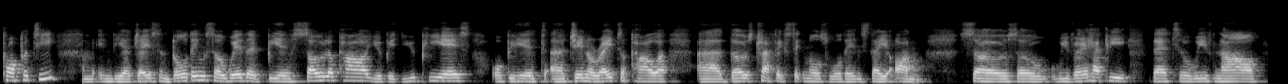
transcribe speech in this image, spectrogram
property um, in the adjacent building. So whether it be a solar power, you be it UPS or be it generator power, uh, those traffic signals will then stay on. So, so we're very happy that we've now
